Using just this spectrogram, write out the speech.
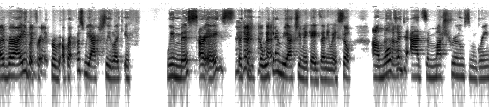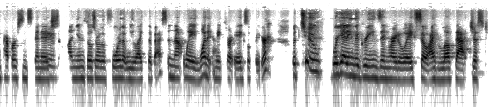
a variety, but for for our breakfast, we actually like if we miss our eggs, like the weekend, we actually make eggs anyway. So um, we'll uh-huh. tend to add some mushrooms, some green peppers, some spinach, mm. some onions. Those are the four that we like the best. And that way, one, it makes our eggs look bigger, but two, we're getting the greens in right away. So I love that. Just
